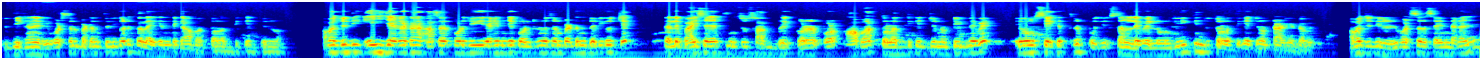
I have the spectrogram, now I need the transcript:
যদি এখানে রিভার্সাল প্যাটার্ন তৈরি করে, তাহলে এখান থেকে আবার তলার দিকের জন্য। আবার যদি এই জায়গাটা আসার পর যদি দেখেন যে কন্টিনিউশন প্যাটার্ন তৈরি করছে তাহলে বাইশ হাজার তিনশো সাত ব্রেক করার পর আবার তলার দিকের জন্য টিপ নেবে এবং সেক্ষেত্রে প্রজেকশন লেভেল অনুযায়ী কিন্তু তলার দিকের জন্য টার্গেট হবে। আবার যদি রিভার্সাল সাইন দেখা যায়,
